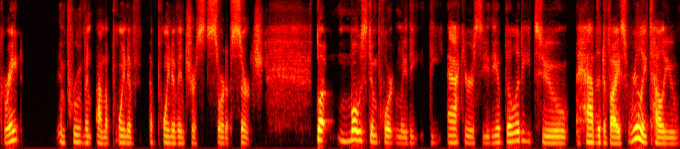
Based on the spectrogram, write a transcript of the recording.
great improvement on the point of a point of interest sort of search. But most importantly, the the accuracy, the ability to have the device really tell you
